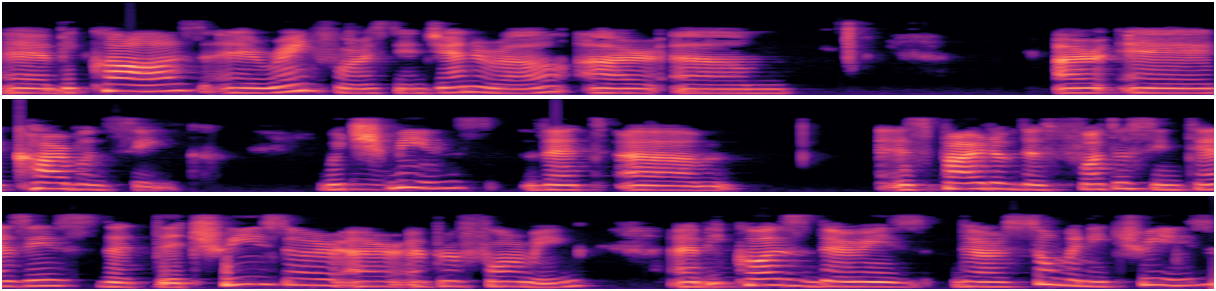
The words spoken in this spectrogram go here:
uh, because uh, rainforests in general are um, are a carbon sink, which mm. means that um, as part of the photosynthesis that the trees are, are, are performing, uh, because there is there are so many trees,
